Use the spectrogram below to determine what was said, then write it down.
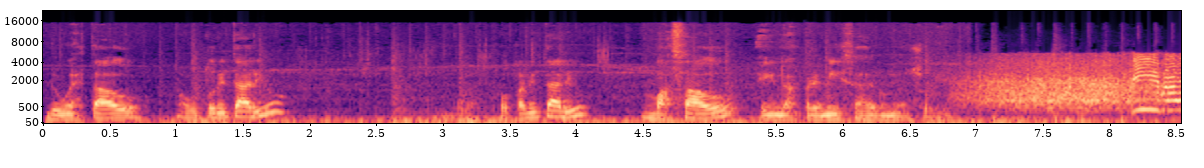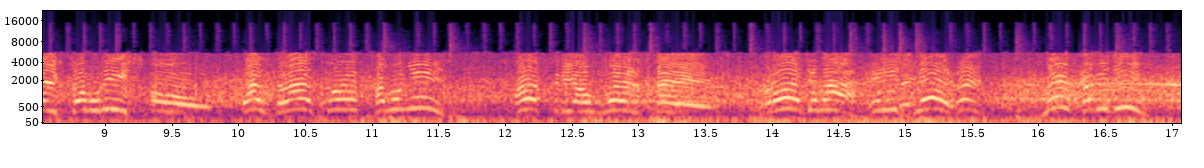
de un Estado autoritario, totalitario, basado en las premisas de la Unión Soviética. ¡Viva el comunismo! ¡Las el comunismo! ¡Patria o muerte! ¡Rodena el Ismer! ¡Me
